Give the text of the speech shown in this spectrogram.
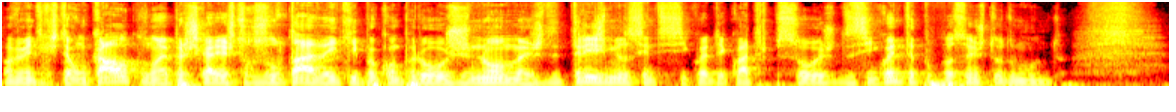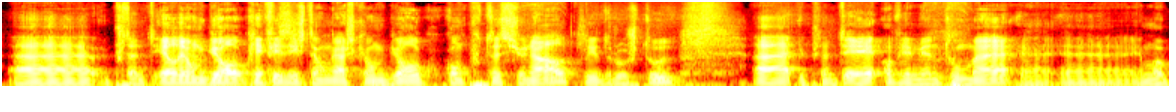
Obviamente que isto é um cálculo, não é? Para chegar a este resultado, a equipa comparou os genomas de 3.154 pessoas de 50 populações de todo o mundo. Ah, portanto, ele é um biólogo, quem fez isto é um gajo que é um biólogo computacional, que liderou o estudo, ah, e portanto é obviamente uma, é uma,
